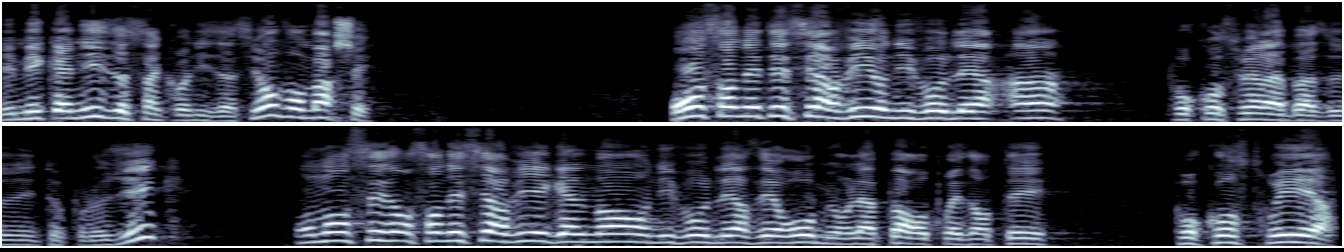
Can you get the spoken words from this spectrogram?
les mécanismes de synchronisation vont marcher. On s'en était servi au niveau de l'air 1 pour construire la base de données topologique. On s'en est servi également au niveau de l'air 0, mais on ne l'a pas représenté pour construire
